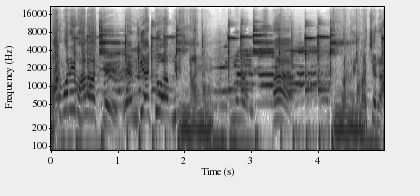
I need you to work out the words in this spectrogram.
বর্বরই ভালো হচ্ছে এমপি একটু হ্যাঁ হচ্ছে না।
